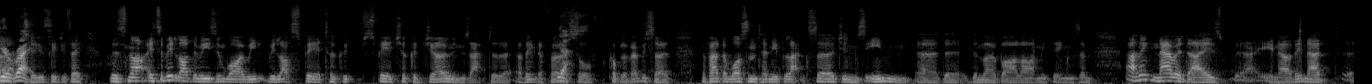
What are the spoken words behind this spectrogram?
You're right. 53, there's not. It's a bit like the reason why we, we lost Spear Tucker, Spear Chucker Jones after the I think the first Yes. or couple of episodes. In fact, there wasn't any black surgeons in uh, the the mobile army things, and I think nowadays, uh, you know, I think that uh,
